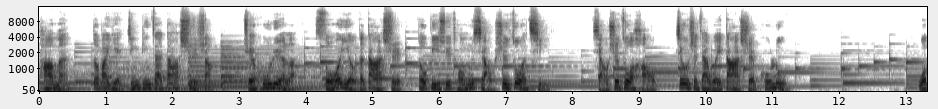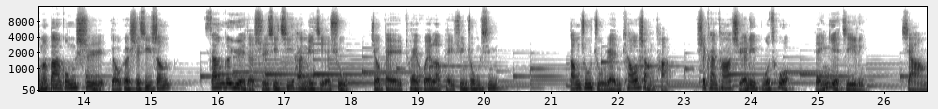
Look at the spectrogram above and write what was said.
他们都把眼睛盯在大事上，却忽略了所有的大事都必须从小事做起，小事做好就是在为大事铺路。我们办公室有个实习生，三个月的实习期还没结束，就被退回了培训中心。当初主任挑上他，是看他学历不错，人也机灵，想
